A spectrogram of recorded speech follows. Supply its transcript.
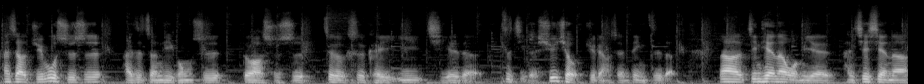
看是要局部实施还是整体公司都要实施，这个是可以依企业的自己的需求去量身定制的。那今天呢，我们也很谢谢呢。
